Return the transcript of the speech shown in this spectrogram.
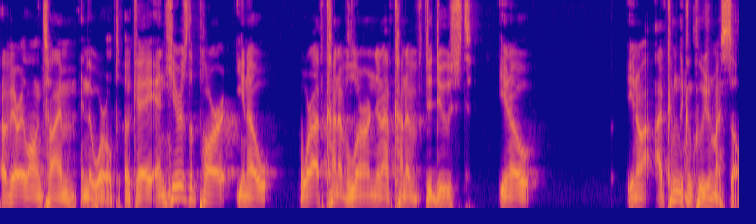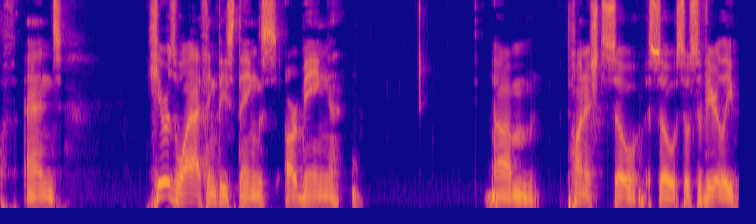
a very long time in the world. Okay, and here's the part, you know, where I've kind of learned and I've kind of deduced, you know, you know, I've come to the conclusion myself, and here's why I think these things are being um, punished so so so severely.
